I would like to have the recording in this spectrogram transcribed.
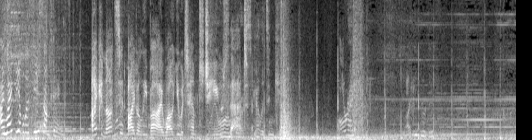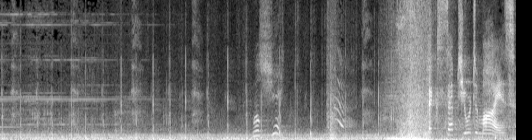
I might be able to see something cannot sit idly by while you attempt to use that. Skeleton key. All right. I can do this. Well, shit. Accept your demise.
